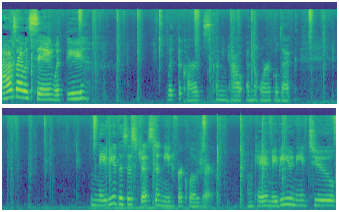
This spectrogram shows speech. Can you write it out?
as I was saying with the with the cards coming out in the oracle deck, maybe this is just a need for closure. Okay, maybe you need to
